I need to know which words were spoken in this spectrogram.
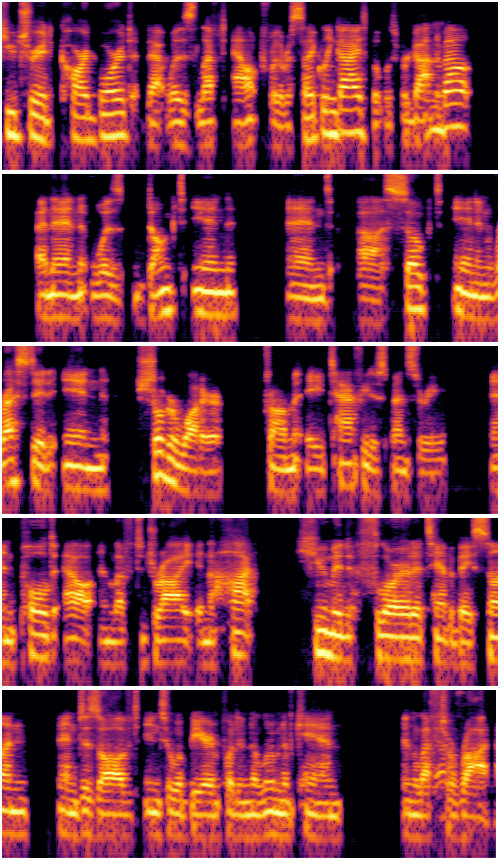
putrid cardboard that was left out for the recycling guys but was forgotten about and then was dunked in and uh, soaked in and rested in sugar water from a taffy dispensary and pulled out and left to dry in the hot humid florida tampa bay sun and dissolved into a beer and put in an aluminum can and left to rot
